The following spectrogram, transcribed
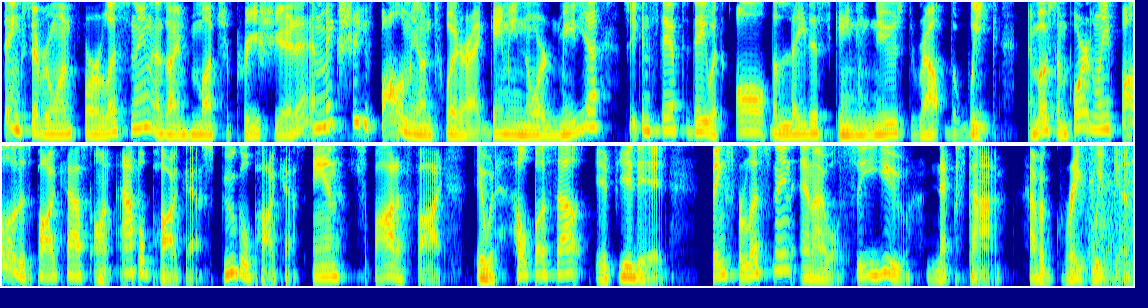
Thanks everyone for listening, as I much appreciate it. And make sure you follow me on Twitter at Gaming Nord Media so you can stay up to date with all the latest gaming news throughout the week. And most importantly, follow this podcast on Apple Podcasts, Google Podcasts, and Spotify. It would help us out if you did. Thanks for listening, and I will see you next time. Have a great weekend.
